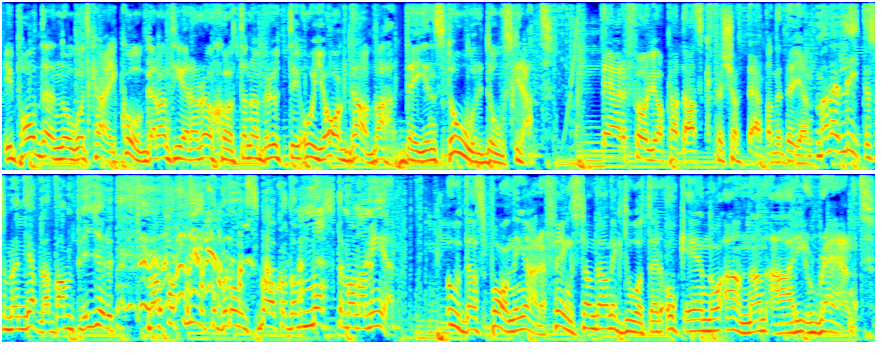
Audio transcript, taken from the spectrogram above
I podden Något Kaiko garanterar östgötarna Brutti och jag, Davva, dig en stor dos skratt. Där följer jag pladask för köttätandet igen. Man är lite som en jävla vampyr. Man har fått lite blodsmak och då måste man ha mer. Udda spaningar, fängslande anekdoter och en och annan arg rant.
